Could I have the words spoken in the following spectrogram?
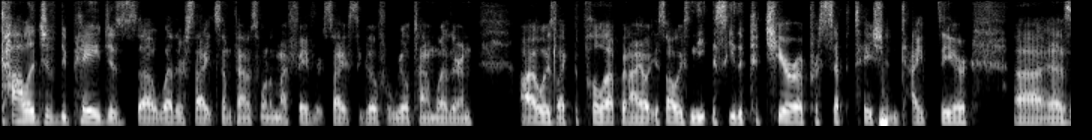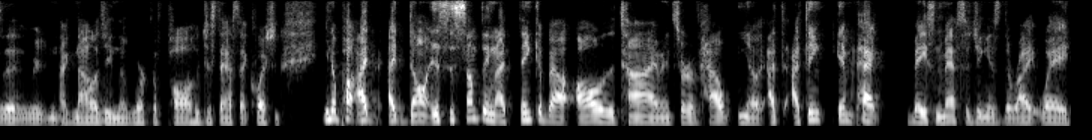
College of DuPage's uh, weather site. Sometimes one of my favorite sites to go for real-time weather, and I always like to pull up. And I it's always neat to see the Kucera precipitation type there, uh, as uh, we're acknowledging the work of Paul, who just asked that question. You know, Paul, I I don't. This is something I think about all of the time, and sort of how you know I I think impact based messaging is the right way.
